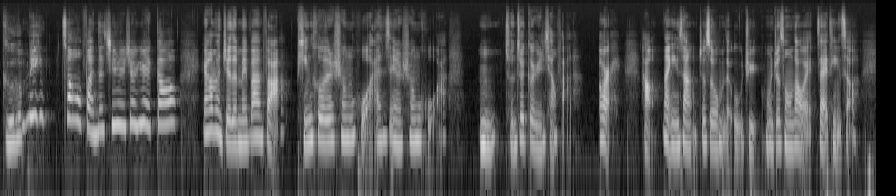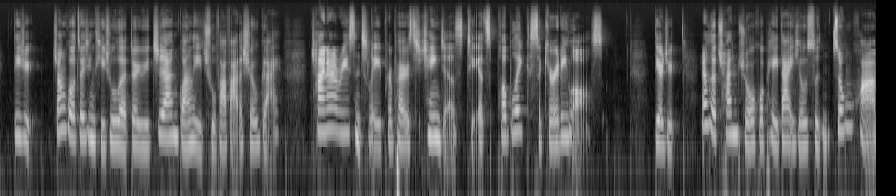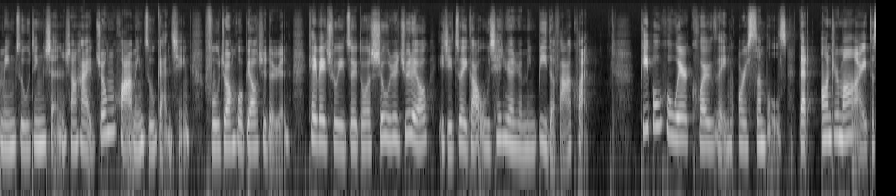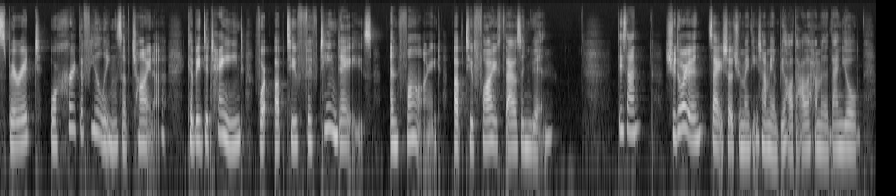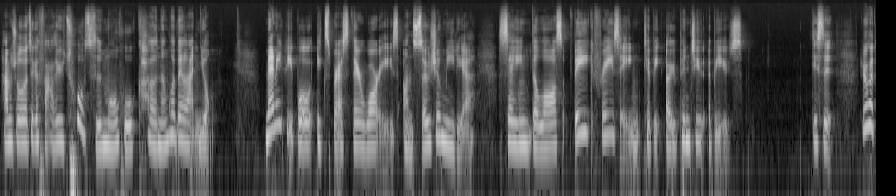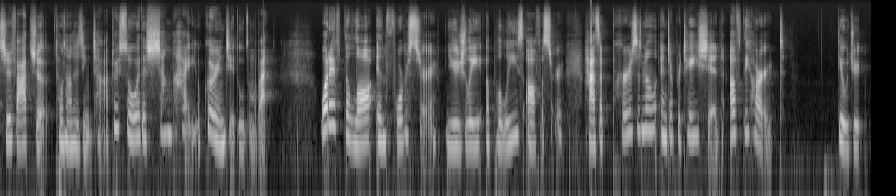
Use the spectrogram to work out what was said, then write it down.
革命 造反的几率就越高，让他们觉得没办法平和的生活、安心的生活啊。嗯，纯粹个人想法啦。Alright，好，那以上就是我们的五句，我们就从头到尾再听一次啊。第一句，中国最近提出了对于治安管理处罚法的修改。China recently proposed changes to its public security laws。第二句。任何穿着或佩戴有损中华民族精神、伤害中华民族感情服装或标志的人，可以被处以最多十五日拘留以及最高五千元人民币的罚款。People who wear clothing or symbols that undermine the spirit or hurt the feelings of China could be detained for up to fifteen days and fined up to five thousand yuan。第三。 许多人在社区媒体上面表达了他们的担忧。他们说，这个法律措辞模糊，可能会被滥用。Many people express their worries on social media, saying the law's vague phrasing could be open to abuse. 第四，如果执法者通常是警察，对所谓的伤害有个人解读怎么办？What if the law enforcer, usually a police officer, has a personal interpretation of the hurt? 第五句。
